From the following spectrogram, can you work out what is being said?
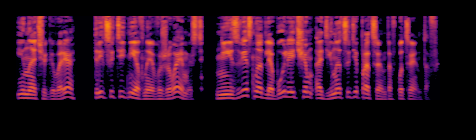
Иначе говоря, 30-дневная выживаемость неизвестна для более чем 11% пациентов.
